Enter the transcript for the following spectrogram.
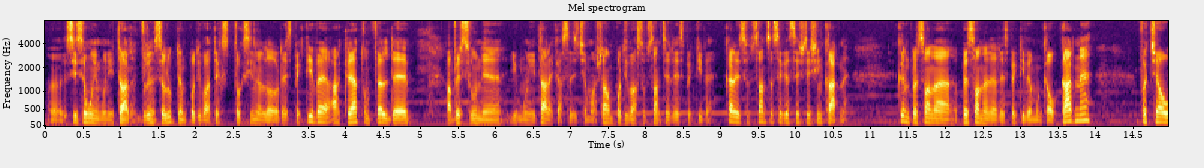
uh, sistemul imunitar, vrând să lupte împotriva toxinelor respective, a creat un fel de aversiune imunitară, ca să zicem așa, împotriva substanței respective, care substanță se găsește și în carne. Când persoana, persoanele respective mâncau carne, făceau,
